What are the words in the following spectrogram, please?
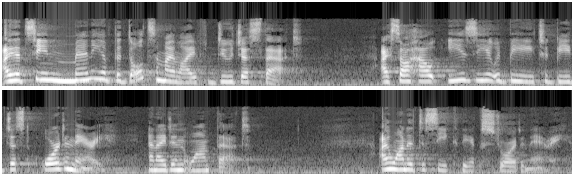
I had seen many of the adults in my life do just that. I saw how easy it would be to be just ordinary, and I didn't want that. I wanted to seek the extraordinary.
